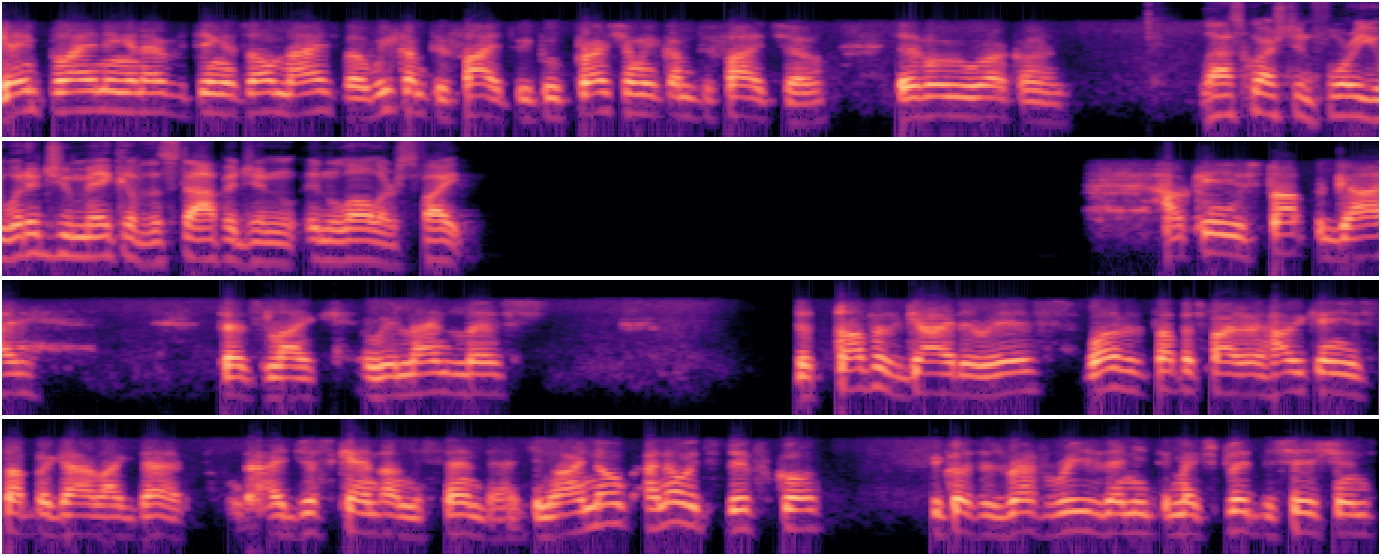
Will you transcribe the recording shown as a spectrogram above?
Game planning and everything is all nice, but we come to fight. We put pressure and we come to fight. So that's what we work on. Last question for you: What did you make of the stoppage in in Lawler's fight? How can you stop a guy that's like relentless, the toughest guy there is, one of the toughest fighters. How can you stop a guy like that? I just can't understand that. You know, I know, I know it's difficult because as referees they need to make split decisions.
